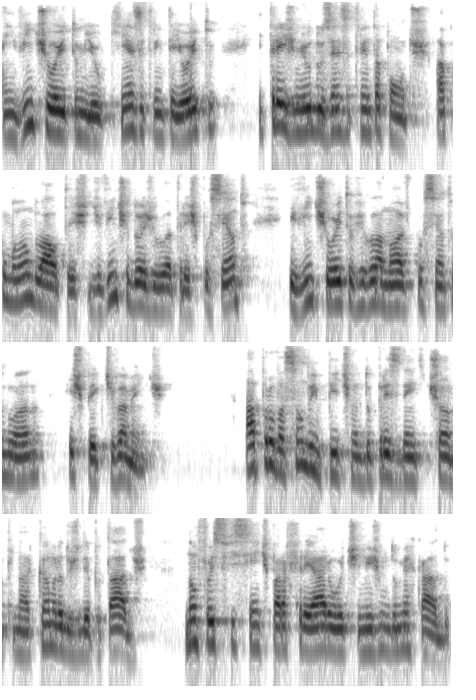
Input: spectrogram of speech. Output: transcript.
em 28.538 e 3.230 pontos, acumulando altas de 22,3% e 28,9% no ano, respectivamente. A aprovação do impeachment do presidente Trump na Câmara dos Deputados não foi suficiente para frear o otimismo do mercado,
